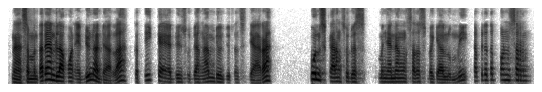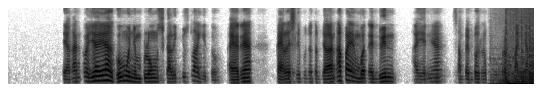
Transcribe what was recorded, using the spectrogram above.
nah sementara yang dilakukan Edwin adalah ketika Edwin sudah ngambil jurusan sejarah pun sekarang sudah menyandang status sebagai alumni tapi tetap concern. Ya kan? Oh iya ya gue mau nyemplung sekaligus lah gitu. Akhirnya kayak Leslie pun tetap jalan. Apa yang buat Edwin akhirnya sampai ber- berkepanjangan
